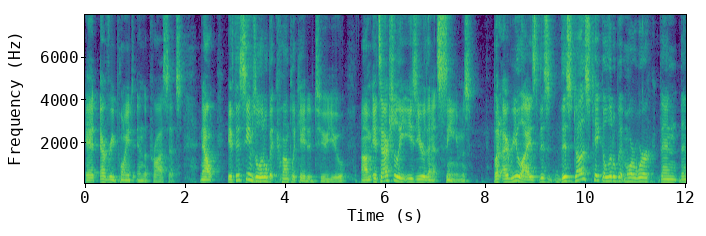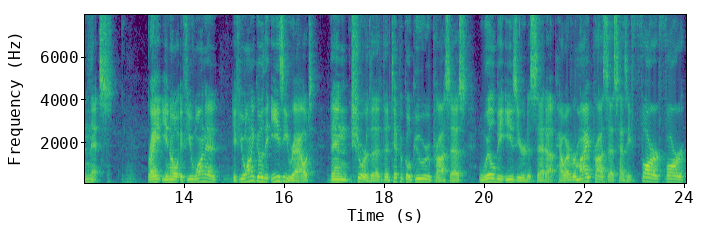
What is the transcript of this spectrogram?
at every point in the process. Now, if this seems a little bit complicated to you, um, it's actually easier than it seems. But I realized this this does take a little bit more work than than this, right? You know, if you want to if you want to go the easy route, then sure, the the typical guru process will be easier to set up. However, my process has a far far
